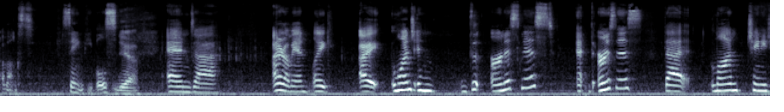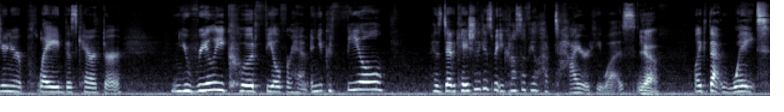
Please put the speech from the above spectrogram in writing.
amongst sane peoples. Yeah and uh i don't know man. Like i lunch in the earnestness eh, the earnestness that lon chaney jr played this character you really could feel for him. And you could feel his dedication to kids but you could also feel how tired he was. Yeah. Like that weight.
